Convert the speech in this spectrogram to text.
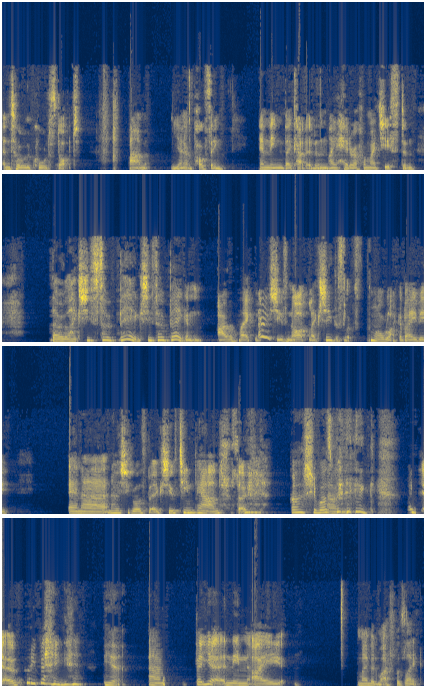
until the cord stopped, um, you know, pulsing. And then they cut it and I had her up on my chest and they were like, she's so big. She's so big. And I was like, no, she's not. Like she just looks small like a baby. And, uh, no, she was big. She was 10 pounds. So. Oh, she was um, big. Yeah, it was pretty big. Yeah. Um, but yeah, and then I, my midwife was like,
